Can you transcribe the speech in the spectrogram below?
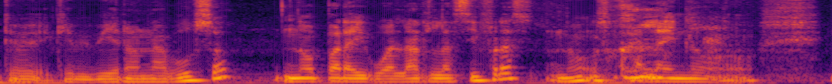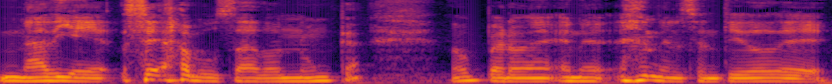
que, vivieron abuso, no para igualar las cifras, ¿no? Ojalá y no nadie sea abusado nunca, ¿no? Pero en el, sentido de,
